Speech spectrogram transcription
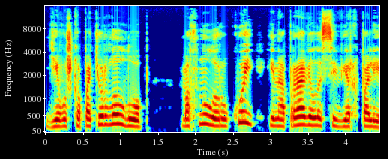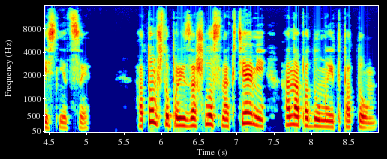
Девушка потерла лоб, махнула рукой и направилась вверх по лестнице. О том, что произошло с ногтями, она подумает потом.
